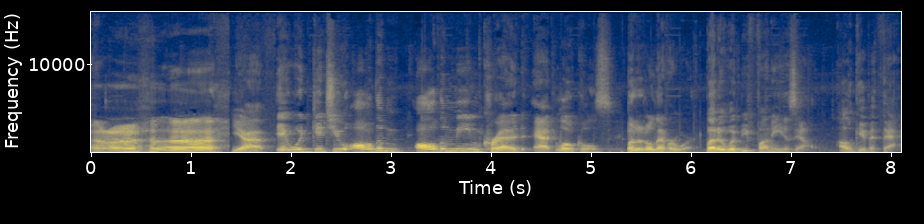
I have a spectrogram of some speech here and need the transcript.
uh, uh, yeah it would get you all the all the meme cred at locals but it'll never work but it would be funny as hell i'll give it that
